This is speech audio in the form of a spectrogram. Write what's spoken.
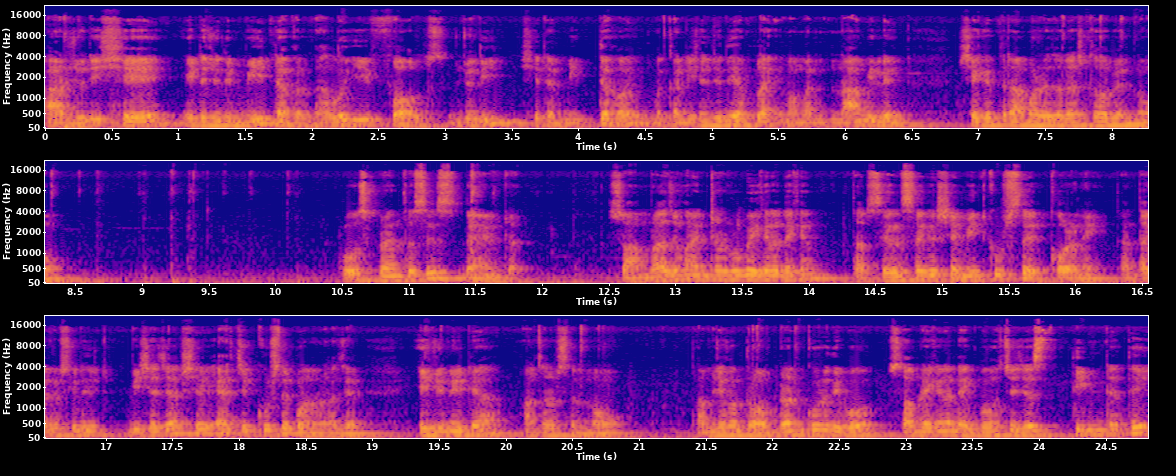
আর যদি সে এটা যদি মিট না করে ভ্যালু ইফ ফলস যদি সেটা মিটতে হয় বা কন্ডিশন যদি অ্যাপ্লাই আমার না মিলে, সেক্ষেত্রে আমার রেজাল্ট আসতে হবে no close parenthesis then enter so আমরা যখন এন্টার করব এখানে দেখেন, তার সেলস টার্গেট সে মিট করছে, করে নেই। কারণ টার্গেট ছিল বিশ হাজার, সে অ্যাচিভ করছে পনেরো হাজার। এই জন্য এটা আনসার হচ্ছে নো আমি যখন ড্রপ ডাউন করে দিব সো আমরা এখানে দেখব হচ্ছে জাস্ট তিনটাতেই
